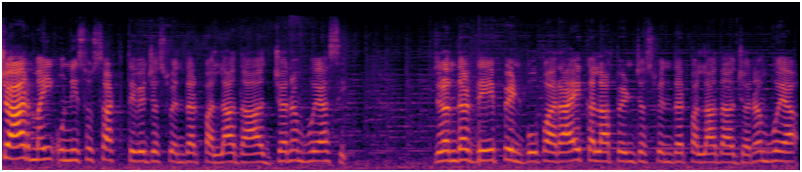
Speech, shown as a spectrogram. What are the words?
4 ਮਈ 1960 ਦੇ ਵਿੱਚ ਜਸਵਿੰਦਰ ਪੱਲਾ ਦਾ ਜਨਮ ਹੋਇਆ ਸੀ। ਜਲੰਧਰ ਦੇ ਪਿੰਡ ਬੋਪਾਰਾਏ ਕਲਾ ਪਿੰਡ ਜਸਵਿੰਦਰ ਪੱਲਾ ਦਾ ਜਨਮ ਹੋਇਆ।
